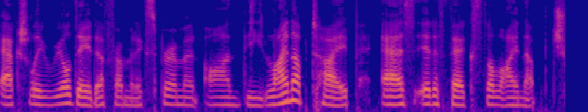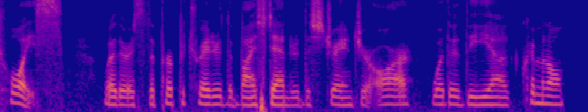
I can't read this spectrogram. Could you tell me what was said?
actually real data from an experiment on the lineup type as it affects the lineup choice, whether it's the perpetrator, the bystander, the stranger, or whether the uh, criminal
